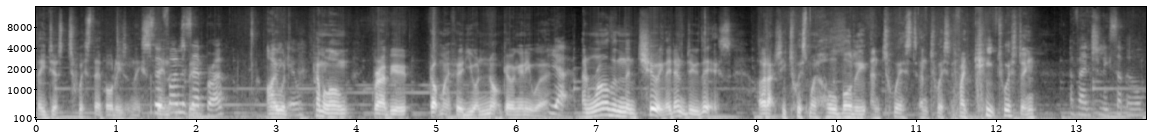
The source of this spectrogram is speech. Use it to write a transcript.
They just twist their bodies and they spin. so if I'm a spin. zebra, I would go. come along, grab you, got my food, you are not going anywhere. Yeah. And rather than chewing, they don't do this. I would actually twist my whole body and twist and twist. If I keep twisting, eventually something will.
